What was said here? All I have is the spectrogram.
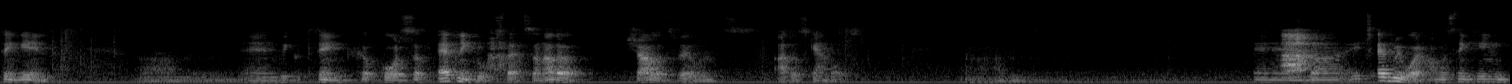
thing in. Um, and we could think, of course, of ethnic groups. That's another Charlottesville and other scandals. Um, and uh, it's everywhere. I was thinking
